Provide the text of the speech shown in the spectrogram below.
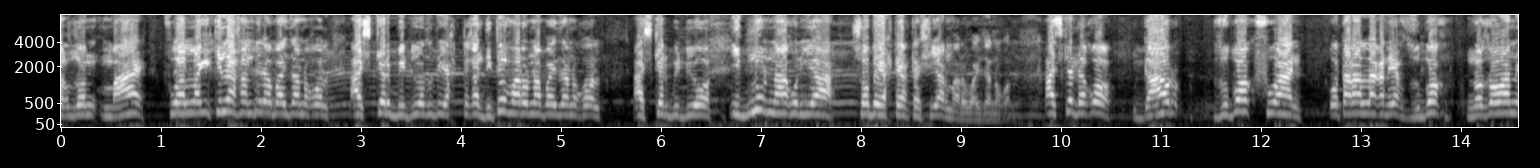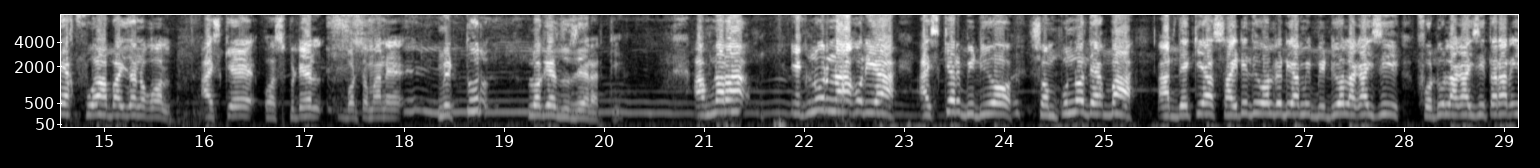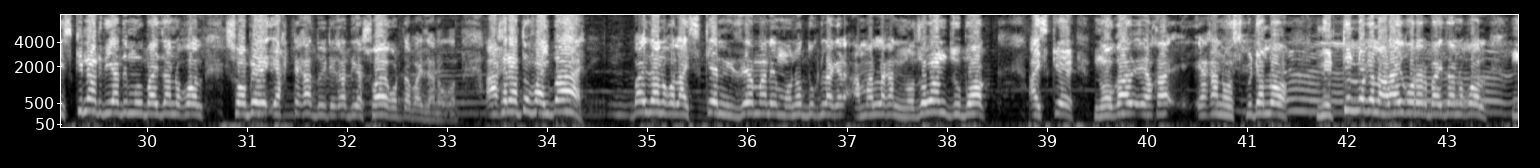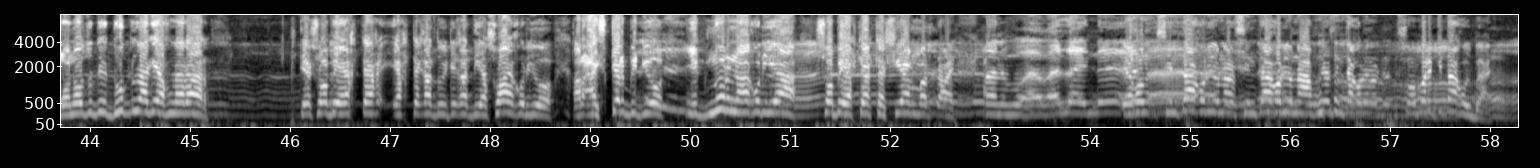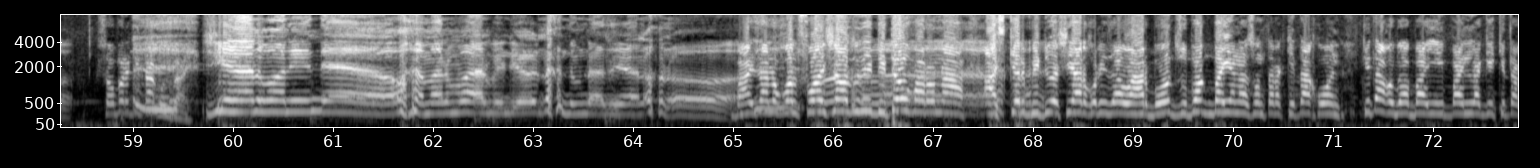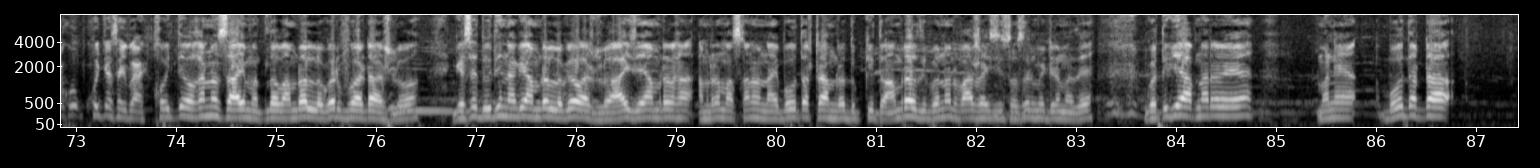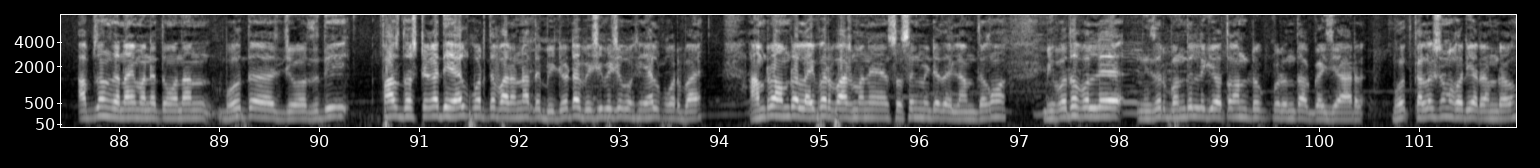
একজন মায় ফুয়ার লাগি কিলা খান্দিরা বাইজান অকল আজকের ভিডিও যদি এক টাকা দিতেও পারো না বাইজান অকল আজকের ভিডিও ইগনোর না করিয়া সবে একটা একটা শেয়ার মারো বাইজান অকল আজকে দেখো গাঁৱৰ যুৱক ফুৱান ও তারার এক যুবক নজওয়ান এক ফুয়া বাইজান অকল আজকে হসপিটাল বর্তমানে মৃত্যুর লগে যুঁজের আর কি। আপনারা ইগনোর না করিয়া আজকের ভিডিও সম্পূর্ণ দেখবা। আর দেখিয়া সাইডে দিয়ে অলরেডি আমি ভিডিও লাগাইছি ফটো লাগাইছি তার স্ক্রিনার দিয়া দিমু বাইজান অকল সবে এক টাকা, দুই টাকা দিয়া সহায় করতে বাইজান অকল আখেরা তো পাইবা বাইজান অকল আজকে নিজে মানে মন দুঃখ লাগে আমার লাগান নজওয়ান যুবক আজকে নগাঁও এখান হসপিটালও মৃত্যুর লগে লড়াই করার বাইজান অকল মন যদি দুঃখ লাগে আপনার আর তে সবে এক টাকা এক টাকা দুই টাকা দিয়া সহায় করিও আর আজকের ভিডিও ইগনোর না করিয়া সবে একটা একটা শেয়ার মারতে আমার বাবা যাইতে এখন চিন্তা করিও না চিন্তা করিও না আপনিও চিন্তা করিও না সবার কিতা কইবা সবার কিতা কইবা শেয়ার করে দেও আমার মার ভিডিও না তোমরা শেয়ার করো। ভাইজান অকল পয়সা যদি দিতেও পারো না আজকের ভিডিও শেয়ার করে যাও আর বহুত যুবক ভাইয়ান আছেন তারা কিতা কইন? কিতা কইবা ভাই এই বাইন লাগে কিতা ক- কইতে চাইবা হইতে ওখানে চাই মতলব আমরা লগর ফুয়াটা আসলো। গেছে দুই দিন আগে আমরা লগেও আসলো। আই যে আমরা আমরা মাঝখানে নাই বহুত একটা আমরা দুঃখিত। আমরা জীবনের পাশ আইছি সোশ্যাল মিডিয়ার মাঝে গতিকে আপনার মানে বহুত একটা আবজান জানাই মানে তোমার বহুত যদি পাঁচ, দশ টাকা দিয়ে হেল্প করতে পারে না, তো ভিডিওটা বেশি বেশি হেল্প করবা আমরা আমরা লাইফের পাস মানে সোশ্যাল মিডিয়াতে এলাম। যখন বিপদে পড়লে নিজের বন্ধুর লেগে অতক্ষণ টুক পর্যন্ত আগাইছি আর বহুত কালেকশন করি আর আমরাও।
